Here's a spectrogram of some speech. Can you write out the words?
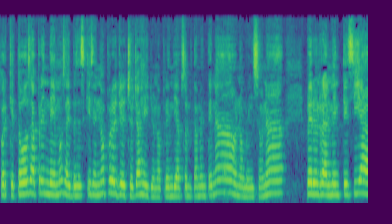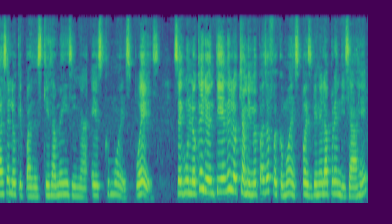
porque todos aprendemos, hay veces que dicen, no, pero yo he hecho yaje yo no aprendí absolutamente nada o no me hizo nada, pero realmente sí hace, lo que pasa es que esa medicina es como después. Según lo que yo entiendo y lo que a mí me pasó fue como después viene el aprendizaje,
